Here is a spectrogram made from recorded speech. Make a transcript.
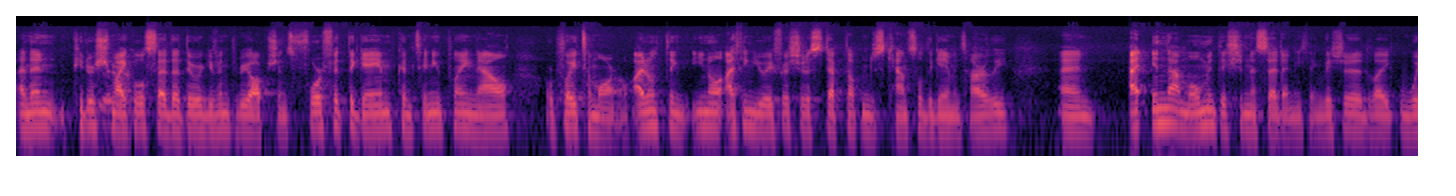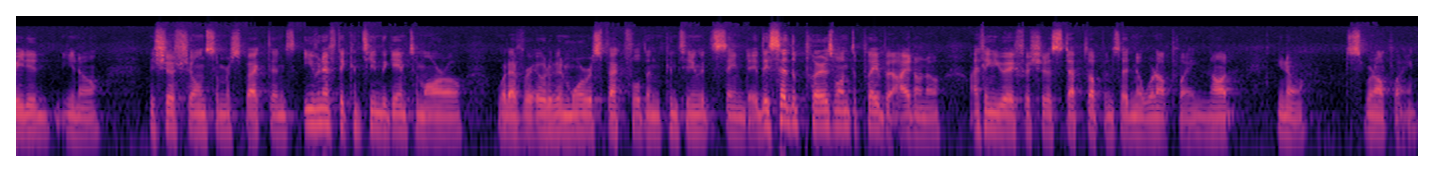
And then Peter Yeah. Schmeichel said that they were given three options: forfeit the game, continue playing now, or play tomorrow. I don't think, you know, I think UEFA should have stepped up and just canceled the game entirely. And In that moment, they shouldn't have said anything. They should have like waited. You know, they should have shown some respect. And even if they continue the game tomorrow, whatever, it would have been more respectful than continuing it the same day. They said the players wanted to play, but I don't know. I think UEFA should have stepped up and said, no, we're not playing. Not, you know, just we're not playing.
